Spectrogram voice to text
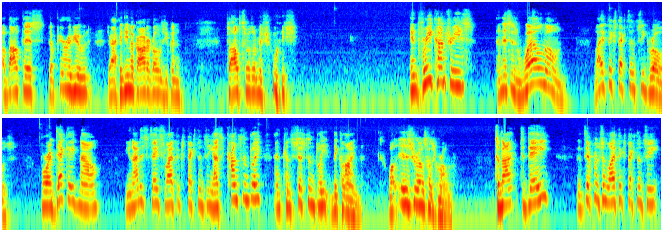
about this. They're peer-reviewed. They're academic articles. You can plow through them if you wish. In free countries, and this is well known, life expectancy grows. For a decade now, United States life expectancy has constantly and consistently declined, while Israel's has grown. Today the difference in life expectancy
